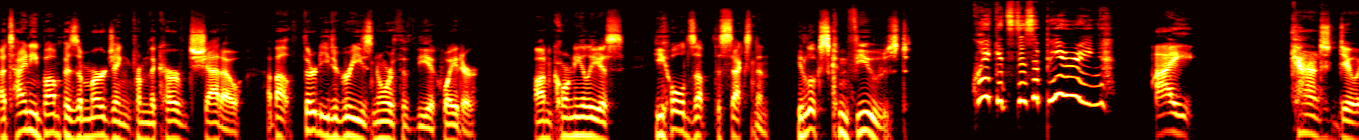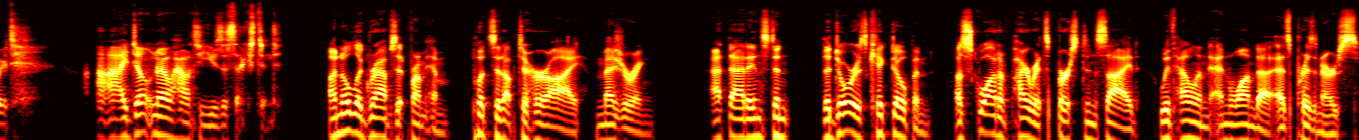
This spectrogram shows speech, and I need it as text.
a tiny bump is emerging from the curved shadow, about 30 degrees north of the equator. On Cornelius, he holds up the sextant. He looks confused. Quick, it's disappearing! I can't do it. I don't know how to use a sextant. Enola grabs it from him, puts it up to her eye, measuring. At that instant, the door is kicked open. A squad of pirates burst inside, with Helen and Wanda as prisoners.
